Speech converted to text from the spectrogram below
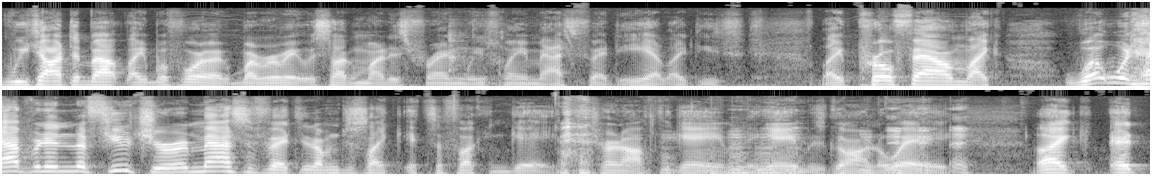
we talked about like before like my roommate was talking about his friend when he was playing mass effect. He had like these like profound like what would happen in the future in mass effect? And i'm just like it's a fucking game. Turn off the game and the game has gone away. Like at,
